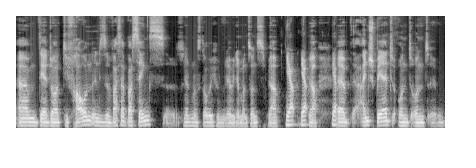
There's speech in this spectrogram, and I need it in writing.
ähm, der dort die Frauen in diese Wasserbassins, äh, so nennt man es, glaube ich, ja, wie nennt man sonst, ja, ja, ja, ja, ja. Äh, einsperrt und und ähm,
